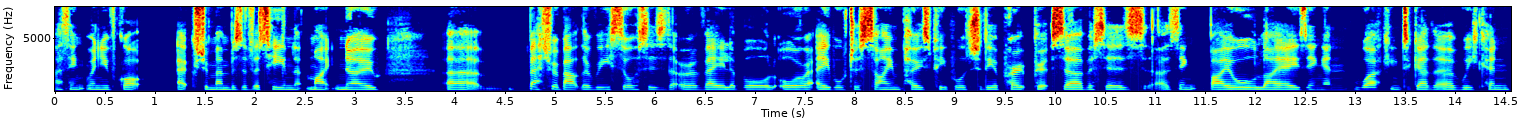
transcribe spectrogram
I think when you've got extra members of the team that might know uh, better about the resources that are available or are able to signpost people to the appropriate services. I think by all liaising and working together, we can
